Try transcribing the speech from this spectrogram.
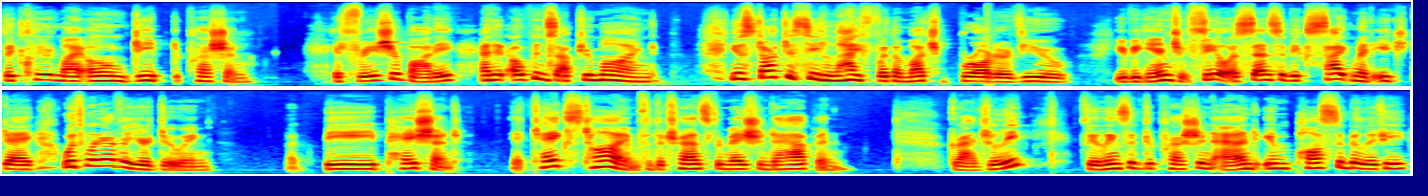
that cleared my own deep depression. It frees your body and it opens up your mind. You start to see life with a much broader view. You begin to feel a sense of excitement each day with whatever you're doing. But be patient. It takes time for the transformation to happen. Gradually, feelings of depression and impossibility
